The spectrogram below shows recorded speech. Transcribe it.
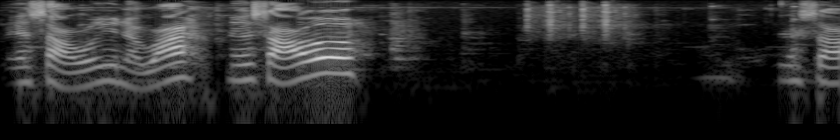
เนเสาอยู่ไหนวะเนเสาเนเสา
